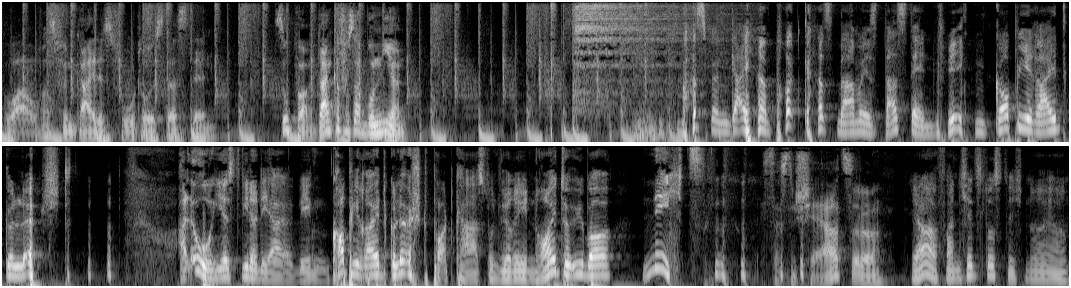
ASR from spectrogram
Wow, was für ein geiles Foto ist das denn? Super, danke fürs Abonnieren. Was für ein geiler Podcast-Name ist das denn? Wegen Copyright gelöscht. Hallo, hier ist wieder der wegen Copyright gelöscht Podcast und wir reden heute über nichts. Ist das ein Scherz oder? Ja, fand ich jetzt lustig. Naja,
